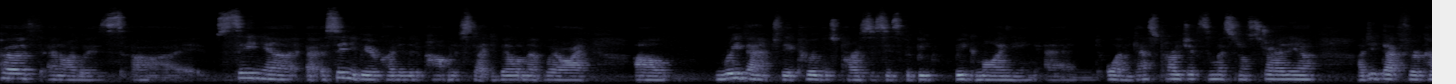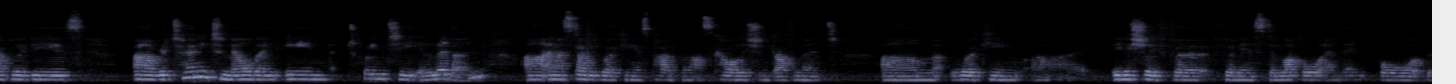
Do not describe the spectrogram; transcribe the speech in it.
Perth and I was uh, senior a senior bureaucrat in the Department of State Development, where I uh, revamped the approvals processes for big big mining and oil and gas projects in Western Australia. I did that for a couple of years. Uh, returning to Melbourne in 2011, uh, and I started working as part of the last coalition government, um, working uh, initially for, for Minister Lovell and then for the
